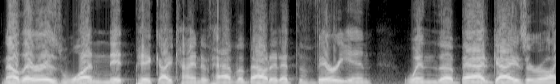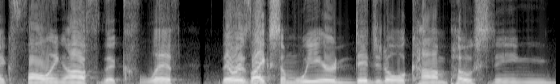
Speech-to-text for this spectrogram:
Now, there is one nitpick I kind of have about it at the very end when the bad guys are like falling off the cliff there was like some weird digital composting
